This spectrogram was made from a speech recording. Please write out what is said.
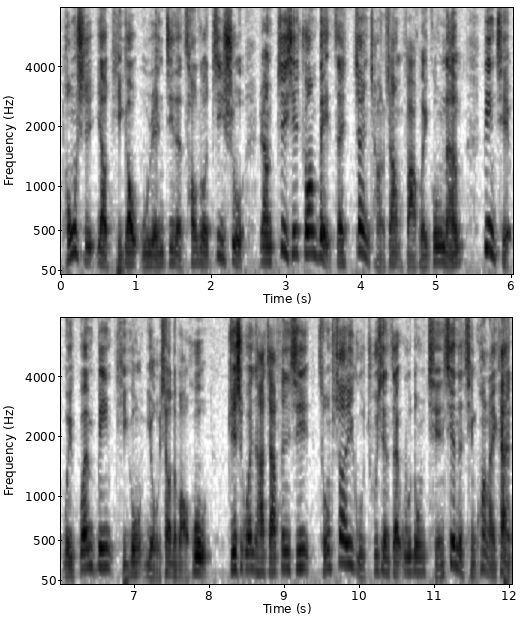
同时要提高无人机的操作技术，让这些装备在战场上发挥功能，并且为官兵提供有效的保护。军事观察家分析，从绍伊古出现在乌东前线的情况来看，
